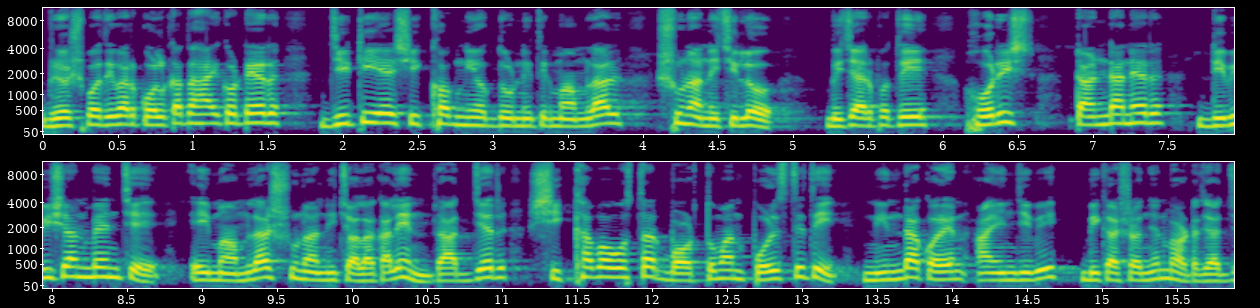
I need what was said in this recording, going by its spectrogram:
বৃহস্পতিবার কলকাতা হাইকোর্টের জিটিএ শিক্ষক নিয়োগ দুর্নীতির মামলার শুনানি ছিল। বিচারপতি হরিশ টান্ডানের ডিভিশন বেঞ্চে এই মামলার শুনানি চলাকালীন রাজ্যের শিক্ষা ব্যবস্থার বর্তমান পরিস্থিতি নিন্দা করেন আইনজীবী বিকাশ রঞ্জন ভট্টাচার্য।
